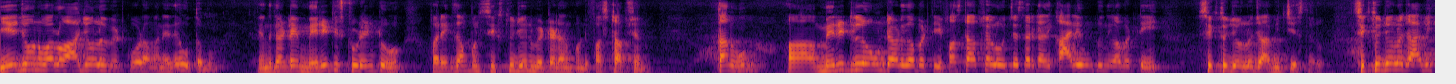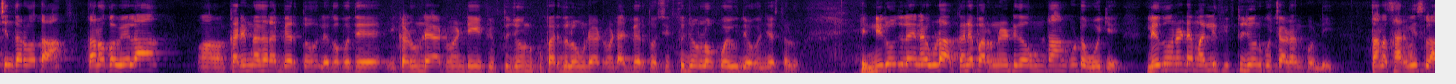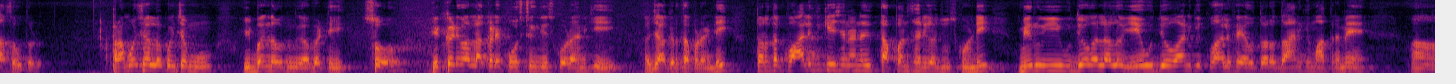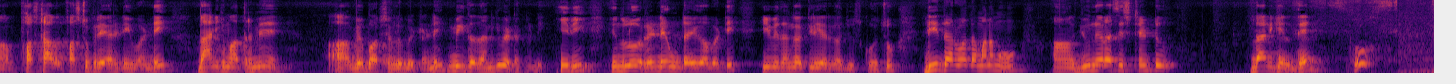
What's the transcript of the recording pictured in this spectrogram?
ఏ జోన్ వాళ్ళు ఆ జోన్లో పెట్టుకోవడం అనేది ఉత్తమం. ఎందుకంటే merit student for example sixth zone పెట్టాడు అనుకోండి ఫస్ట్ ఆప్షన్. తను మెరిట్లో ఉంటాడు కాబట్టి ఫస్ట్ ఆప్షన్లో వచ్చేసరికి అది ఖాళీ ఉంటుంది కాబట్టి సిక్స్త్ జోన్లో జాబ్ ఇచ్చేస్తారు. సిక్స్త్ జోన్లో జాబ్ ఇచ్చిన తర్వాత తను ఒకవేళ కరీంనగర్ అభ్యర్థితో లేకపోతే ఇక్కడ ఉండేటువంటి ఫిఫ్త్ జోన్కు పరిధిలో ఉండేటువంటి అభ్యర్థితో సిక్స్త్ జోన్లో పోయి ఉద్యోగం చేస్తాడు. ఎన్ని రోజులైనా కూడా అక్కనే పర్మనెంట్గా ఉంటా అనుకుంటే ఓకే. లేదు అని అంటే మళ్ళీ ఫిఫ్త్ జోన్కి వచ్చాడు అనుకోండి తన సర్వీస్ లాస్ అవుతాడు. ప్రమోషన్లో కొంచెము ఇబ్బంది అవుతుంది కాబట్టి సో ఎక్కడి వాళ్ళు అక్కడే పోస్టింగ్ తీసుకోవడానికి జాగ్రత్త పడండి. తర్వాత క్వాలిఫికేషన్ అనేది తప్పనిసరిగా చూసుకోండి. మీరు ఈ ఉద్యోగాలలో ఏ ఉద్యోగానికి క్వాలిఫై అవుతారో దానికి మాత్రమే ఫస్ట్ ఫస్ట్ ప్రియారిటీ ఇవ్వండి. దానికి మాత్రమే వెబ్ ఆప్షన్లో పెట్టండి. మిగతా దానికి పెట్టకండి. ఇది ఇందులో రెండే ఉంటాయి కాబట్టి ఈ విధంగా క్లియర్గా చూసుకోవచ్చు. దీని తర్వాత మనము జూనియర్ అసిస్టెంట్ దానికి వెళ్తే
